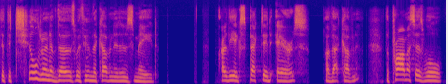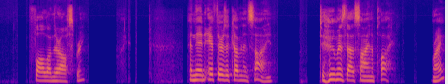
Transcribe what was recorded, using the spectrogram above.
that the children of those with whom the covenant is made are the expected heirs of that covenant. The promises will fall on their offspring. And then if there's a covenant sign, to whom is that sign applied? Right?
